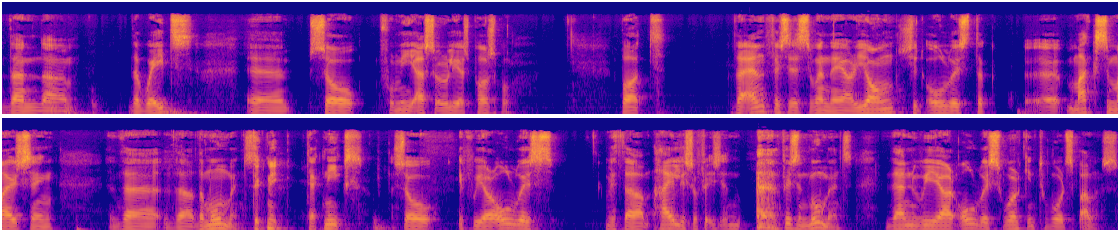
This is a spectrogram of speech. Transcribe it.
than um, the weights. Uh, so for me, as early as possible. But the emphasis when they are young should always the uh, maximizing the the the movements Technique. techniques. So if we are always with a highly sufficient efficient movements, then we are always working towards balance.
